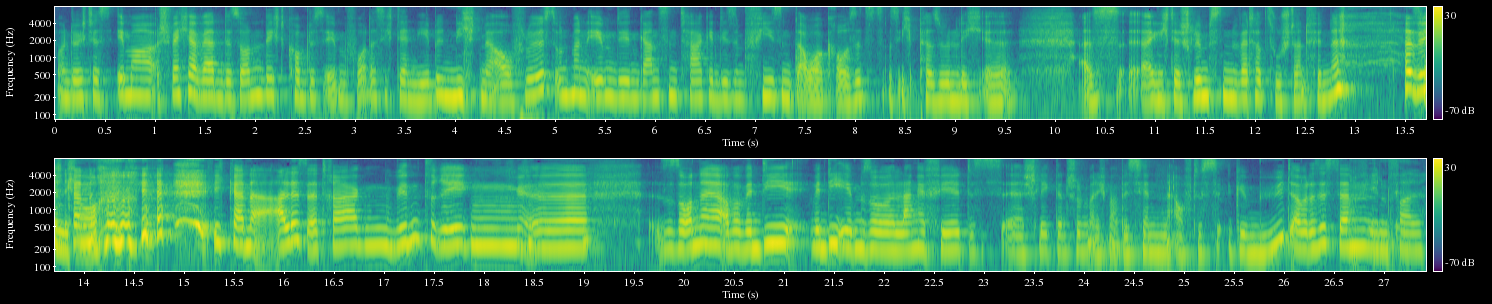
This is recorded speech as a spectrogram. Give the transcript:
Und durch das immer schwächer werdende Sonnenlicht kommt es eben vor, dass sich der Nebel nicht mehr auflöst und man eben die den ganzen Tag in diesem fiesen Dauergrau sitzt, was ich persönlich äh, als eigentlich der schlimmsten Wetterzustand finde. Also ich, ich kann, ich kann alles ertragen, Wind, Regen, äh, Sonne, aber wenn die, wenn die eben so lange fehlt, das äh, schlägt dann schon manchmal ein bisschen auf das Gemüt. Aber das ist dann auf jeden Fall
